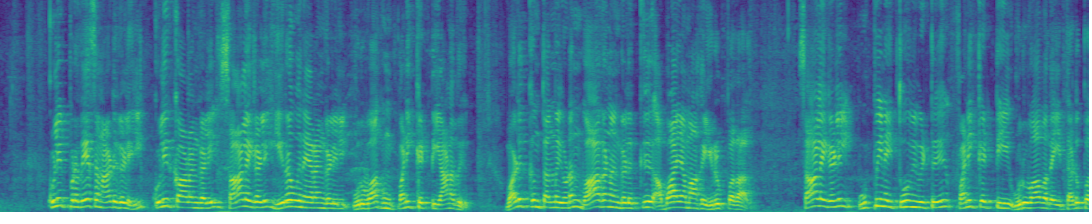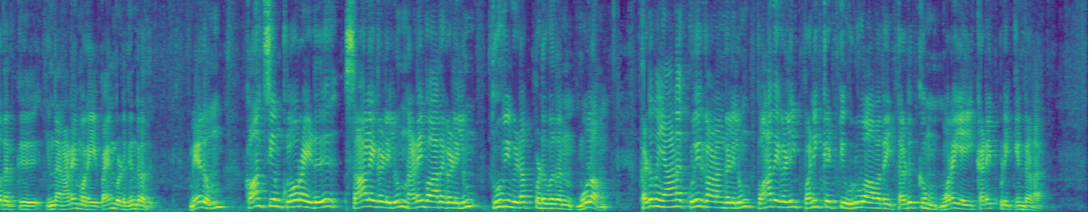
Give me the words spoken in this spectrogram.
குளிர்பிரதேச நாடுகளில் குளிர்காலங்களில் சாலைகளில் இரவு நேரங்களில் உருவாகும் பனிக்கட்டியானது வழுக்கும் தன்மையுடன் வாகனங்களுக்கு அபாயமாக இருப்பதால் சாலைகளில் உப்பினை தூவிவிட்டு பனிக்கட்டி உருவாவதை தடுப்பதற்கு இந்த நடைமுறை பயன்படுகின்றது. மேலும் கால்சியம் குளோரைடு சாலைகளிலும் நடைபாதைகளிலும் தூவிவிடப்படுவதன் மூலம் கடுமையான குளிர்காலங்களிலும் பாதைகளில் பனிக்கட்டி உருவாவதை தடுக்கும் முறையை கடைப்பிடிக்கின்றனர்.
